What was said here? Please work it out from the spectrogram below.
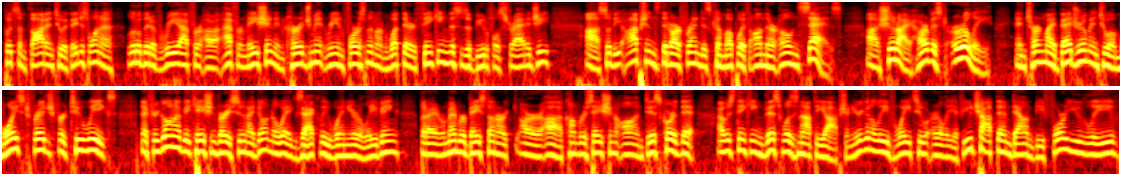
put some thought into it. They just want a little bit of reaffirmation, uh, encouragement, reinforcement on what they're thinking. This is a beautiful strategy. Uh, so the options that our friend has come up with on their own says, uh, should I harvest early and turn my bedroom into a moist fridge for two weeks? Now, if you're going on vacation very soon, I don't know exactly when you're leaving, but I remember based on our, our uh, conversation on Discord that I was thinking this was not the option. You're going to leave way too early. If you chop them down before you leave,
